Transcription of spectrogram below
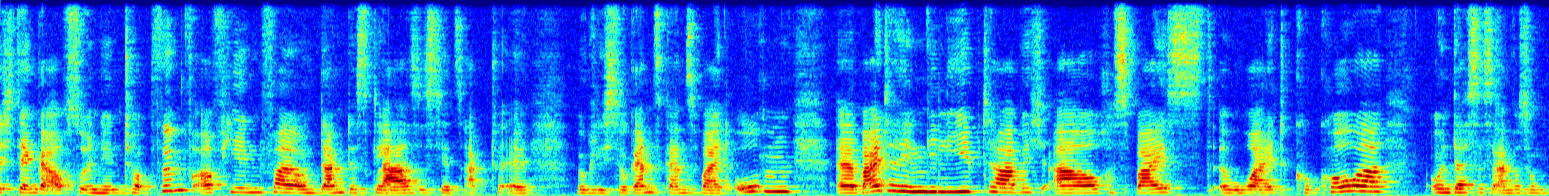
Ich denke auch so in den Top 5 auf jeden Fall und dank des Glases jetzt aktuell wirklich so ganz, ganz weit oben. Äh, weiterhin geliebt habe ich auch Spiced White Cocoa und das ist einfach so ein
